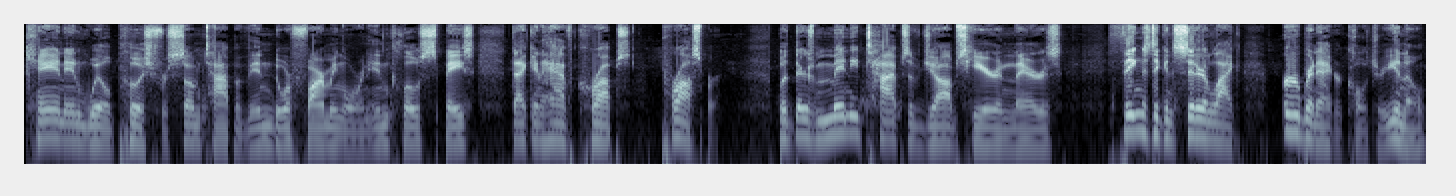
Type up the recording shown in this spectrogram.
can and will push for some type of indoor farming or an enclosed space that can have crops prosper. But there's many types of jobs here and there's things to consider like urban agriculture, you know,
